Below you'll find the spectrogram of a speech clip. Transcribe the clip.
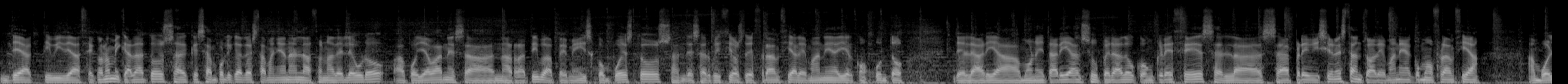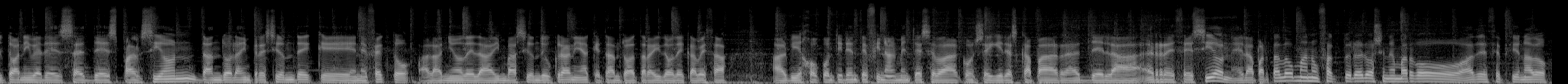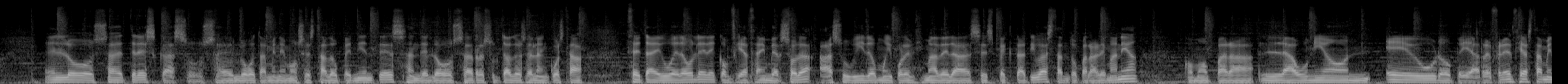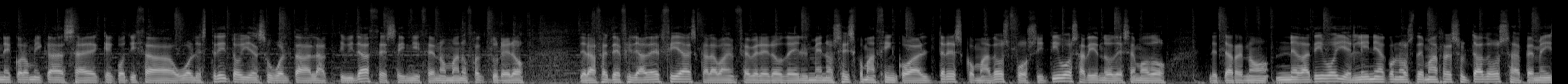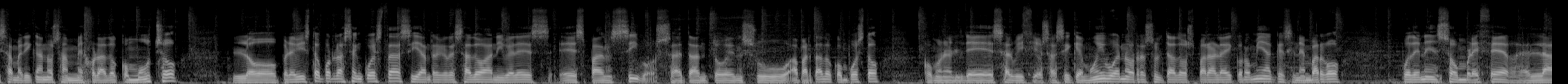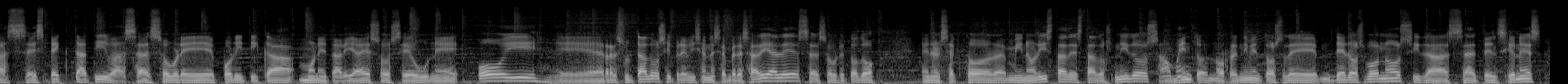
de actividad económica. Datos que se han publicado esta mañana en la zona del euro apoyaban esa narrativa. PMIs compuestos de servicios de Francia, Alemania y el conjunto del área monetaria han superado con creces las eh, previsiones, tanto Alemania como Francia han vuelto a niveles eh, de expansión, dando la impresión de que, en efecto, al año de la invasión de Ucrania, que tanto ha traído de cabeza al viejo continente, finalmente se va a conseguir escapar eh, de la recesión. El apartado manufacturero, sin embargo, ha decepcionado en los tres casos. luego también hemos estado pendientes de los resultados de la encuesta ZEW de confianza inversora ha subido muy por encima de las expectativas, tanto para Alemania como para la Unión Europea. Referencias también económicas eh, que cotiza Wall Street hoy en su vuelta a la actividad, ese índice no manufacturero de la FED de Filadelfia escalaba en febrero del menos 6,5 al 3,2 positivo, saliendo de ese modo de terreno negativo y en línea con los demás resultados, PMIs americanos han mejorado con mucho lo previsto por las encuestas y han regresado a niveles expansivos, eh, tanto en su apartado compuesto como en el de servicios. Así que muy buenos resultados para la economía que, sin embargo, pueden ensombrecer las expectativas eh, sobre política monetaria. Eso se une hoy, eh, resultados y previsiones empresariales, sobre todo en el sector minorista de Estados Unidos, aumento en los rendimientos de, de los bonos y las tensiones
